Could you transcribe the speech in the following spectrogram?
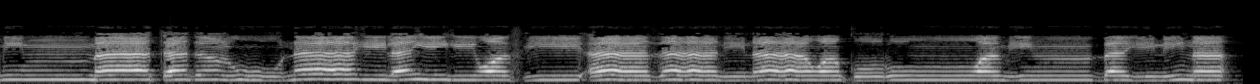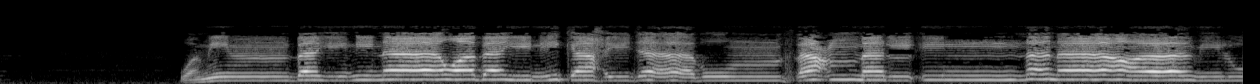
مما تدعونا إليه وفي آذاننا وقر ومن بيننا ومن بيننا وبينك حجاب فاعمل إننا عاملون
